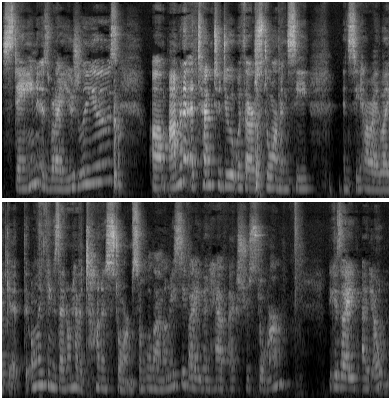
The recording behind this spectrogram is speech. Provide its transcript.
stain is what I usually use. Um, I'm to attempt to do it with our Storm and see and see how I like it. The only thing is I don't have a ton of storm. So hold on, let me see if I even have extra storm because I, I don't.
